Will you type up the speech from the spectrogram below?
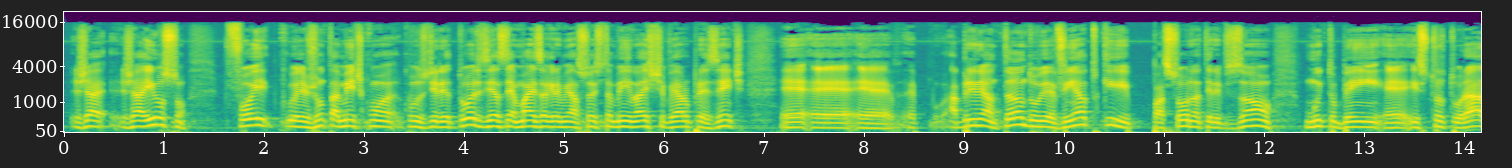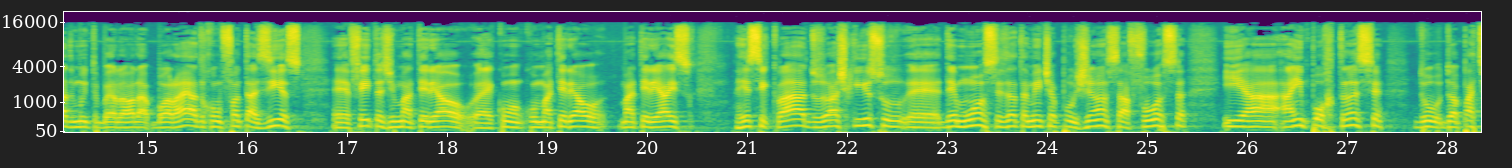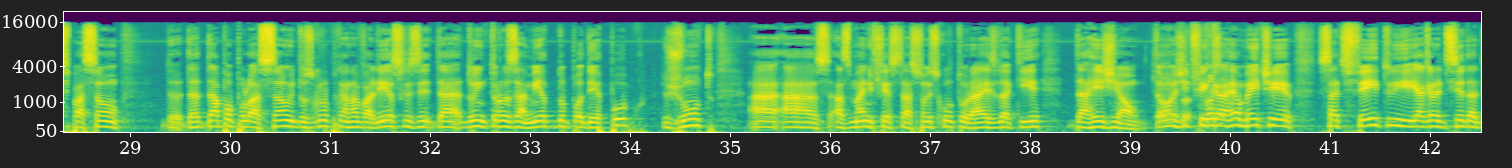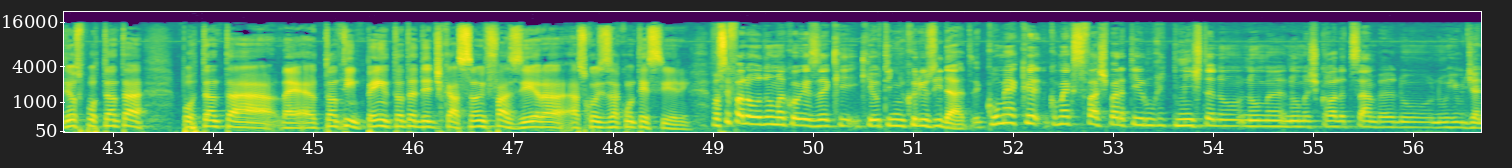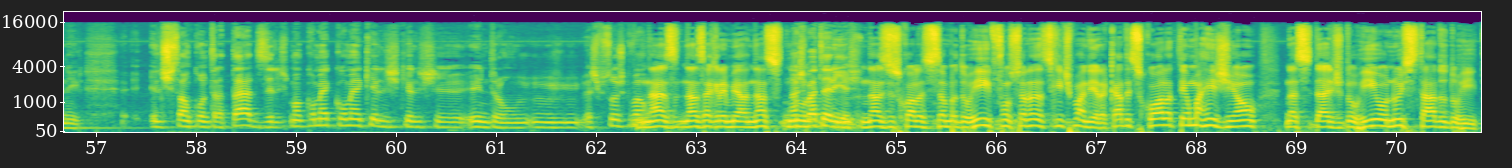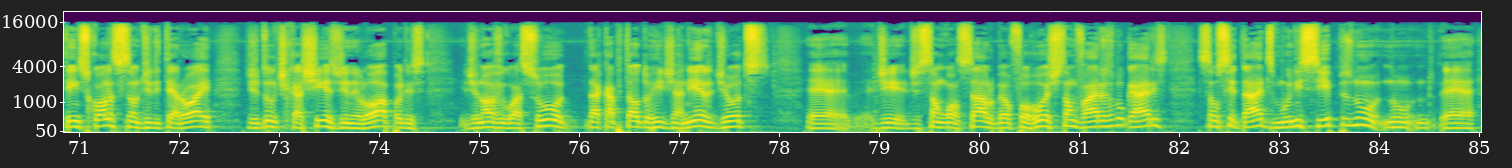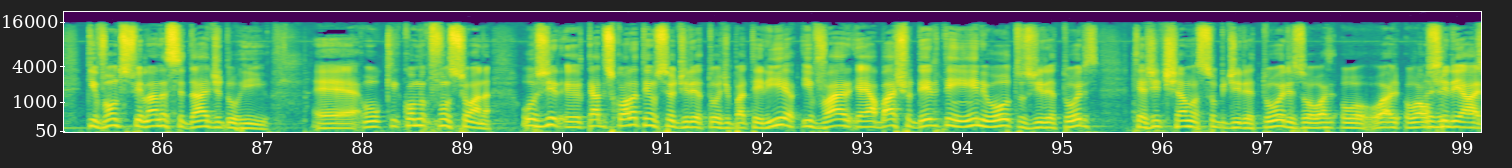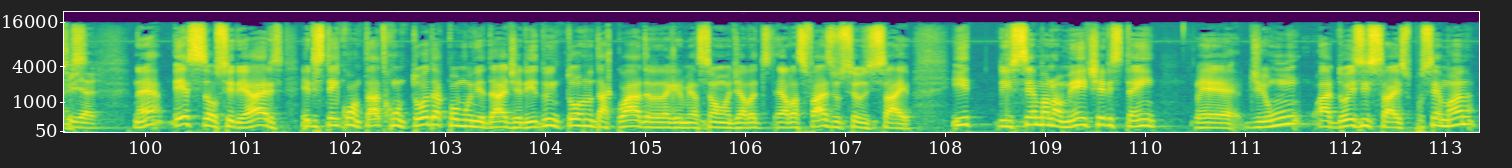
Jailson foi, eh, juntamente com, a, com, os diretores e as demais agremiações também lá estiveram presentes, é, é, é, abrilhantando o evento que passou na televisão, muito bem é, estruturado, muito bem elaborado, com fantasias é, feitas de material, é, com, com material, materiais reciclados. Eu acho que isso é, demonstra exatamente a pujança, a força e a, a importância do, da participação da, da, população e dos grupos carnavalescos e da, do entrosamento do poder público junto às, às manifestações culturais daqui da região. Então a gente fica Você... realmente satisfeito e agradecido a Deus por tanta por tanta, é, tanto empenho, tanta dedicação em fazer a, as coisas acontecerem. Você falou de uma coisa que, que eu tinha curiosidade. Como é que, como é que se faz para ter um ritmista no, numa, numa escola de samba no, no Rio de Janeiro? Eles são contratados? Eles, como, é, como é que eles, que eles eh, entram? As pessoas que vão... Nas, nas, agremia, nas, nas no, baterias? Nas escolas de samba do Rio, funciona da seguinte maneira. Cada escola tem uma região na cidade do Rio ou no estado do Rio. Tem escolas que são de Niterói, de Duque de Caxias, de Nilópolis, de Nova Iguaçu, da capital do Rio de Janeiro, de outros, é, de, de São Gonçalo, Belfor Roxo, são vários lugares, são cidades, municípios no, no é, que vão desfilar na cidade do Rio. É, o que, como que funciona? Os, eh, cada escola tem o seu diretor de bateria e vai, é, abaixo dele tem N outros diretores que a gente chama subdiretores ou, ou, ou, ou auxiliares. Auxiliar. Né? Esses auxiliares, eles têm contato com toda a comunidade ali do entorno da quadra da agremiação, onde elas, elas fazem o seu ensaio. E, e semanalmente eles têm é, de um a dois ensaios por semana.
